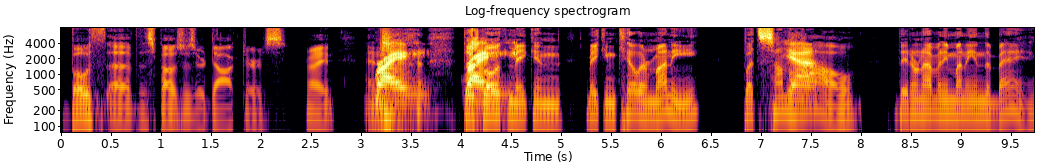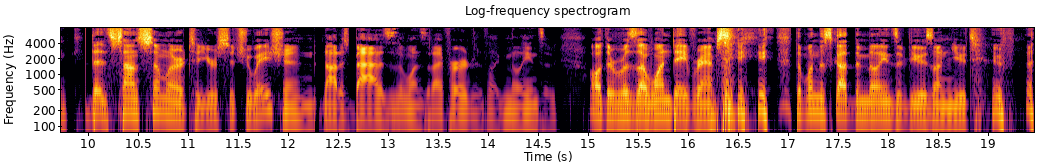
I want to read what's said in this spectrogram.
both of the spouses are doctors, right? And right. they're right. both making making killer money, but somehow. Yeah they don't have any money in the bank. That sounds similar to your situation, not as bad as the ones that I've heard with like millions of. Oh, there was a one Dave Ramsey, the one that's got the millions of views on YouTube.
